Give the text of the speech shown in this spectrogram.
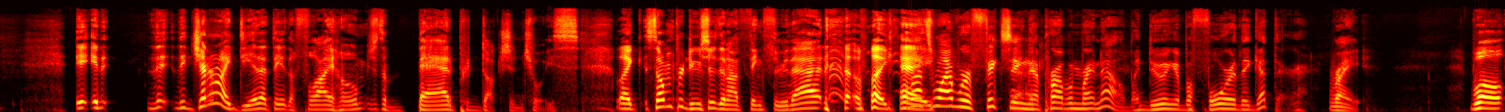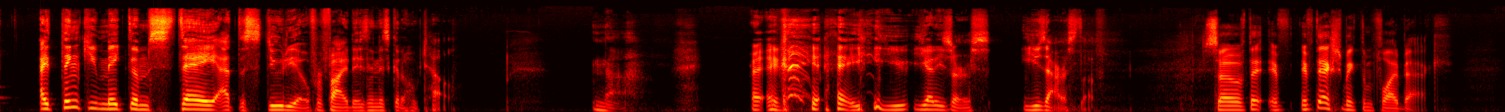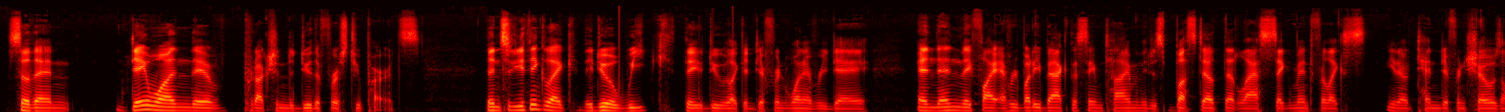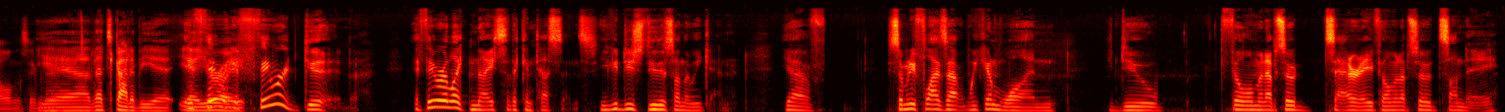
it, it the the general idea that they have to fly home is just a bad production choice. Like some producers did not think through that. like, hey, Well, that's why we're fixing Jack. that problem right now by doing it before they get there. right. Well, I think you make them stay at the studio for five days and just get a hotel. Nah. Right? hey, you you gotta use our s- use our stuff. So if they if if they actually make them fly back, so then day one they have production to do the first two parts. Then so do you think like they do a week, they do like a different one every day, and then they fly everybody back at the same time and they just bust out that last segment for like you know ten different shows all in the same day. Yeah, that's got to be it. Yeah, if you're were, right. If they were good, if they were like nice to the contestants, you could just do this on the weekend. You have somebody flies out weekend one, you do film an episode Saturday, film an episode Sunday,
